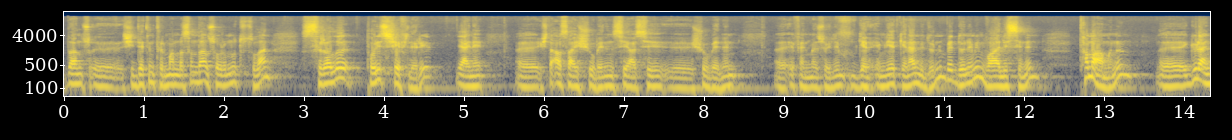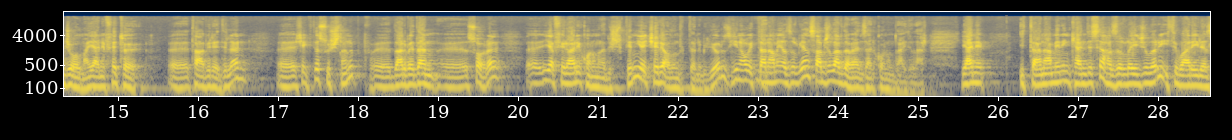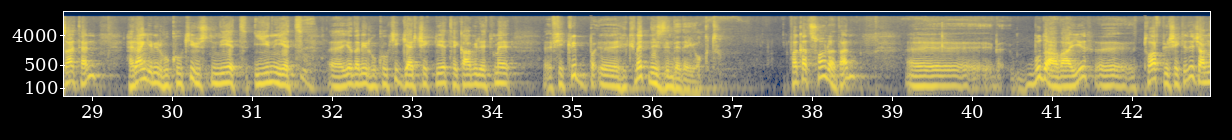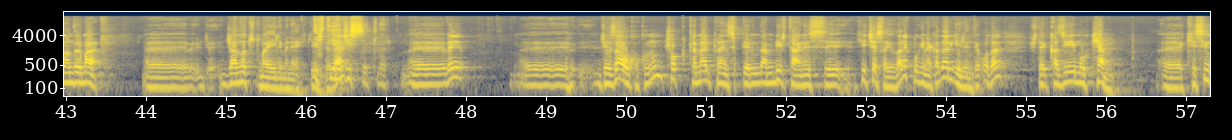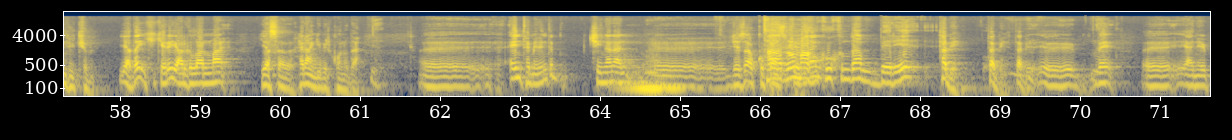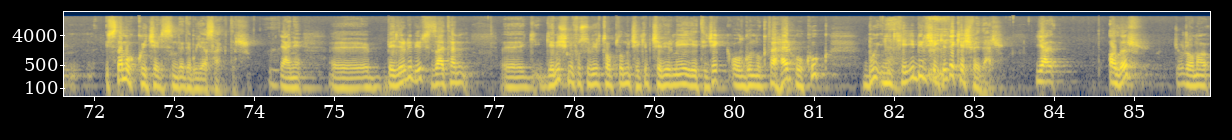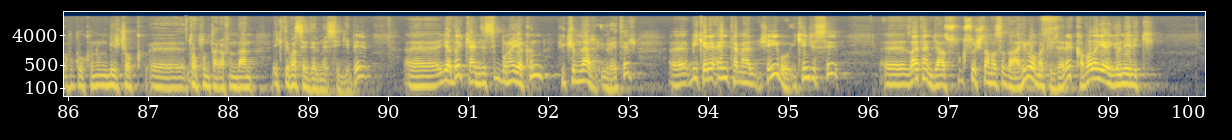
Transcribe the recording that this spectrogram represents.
dan e, şiddetin tırmanmasından sorumlu tutulan sıralı polis şefleri yani e, işte Asayiş Şube'nin, siyasi e, şubenin, e, efendime söyleyeyim Emniyet Genel Müdürü'nün ve dönemin valisinin tamamının e, Gülenci olma yani FETÖ e, tabir edilen e, şekilde suçlanıp e, darbeden e, sonra e, ya firari konumuna düştüklerini ya içeri alındıklarını biliyoruz. Yine o iddianameyi hazırlayan savcılar da benzer konumdaydılar. Yani iddianamenin kendisi hazırlayıcıları itibariyle zaten herhangi bir hukuki hüsnü niyet, iyi niyet e, ya da bir hukuki gerçekliğe tekabül etme e, fikri e, hükümet nezdinde de yoktu. Fakat sonradan e, bu davayı e, tuhaf bir şekilde canlandırma, e, canlı tutma eğilimine girdiler. İhtiyacı hissettiler. E, ve e, ceza hukukunun çok temel prensiplerinden bir tanesi hiçe sayılarak bugüne kadar gelindi. O da işte kaziye muhkem, e, kesin hüküm ya da iki kere yargılanma yasağı herhangi bir konuda. E, en temelinde çiğnenen e, ceza hukuku Ta Roma hukukundan beri tabi tabi tabi e, ve e, yani İslam hukuku içerisinde de bu yasaktır. Yani e, belirli bir zaten e, geniş nüfusu bir toplumu çekip çevirmeye yetecek olgunlukta her hukuk bu ilkeyi bir şekilde keşfeder. Ya alır Roma hukukunun birçok e, toplum tarafından iktibas edilmesi gibi e, ya da kendisi buna yakın hükümler üretir. E, bir kere en temel şeyi bu. İkincisi e, zaten casusluk suçlaması dahil olmak üzere Kabala'ya yönelik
